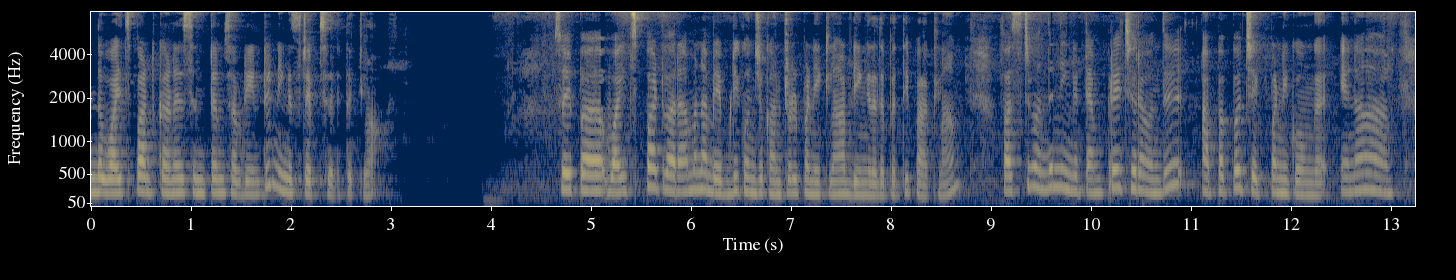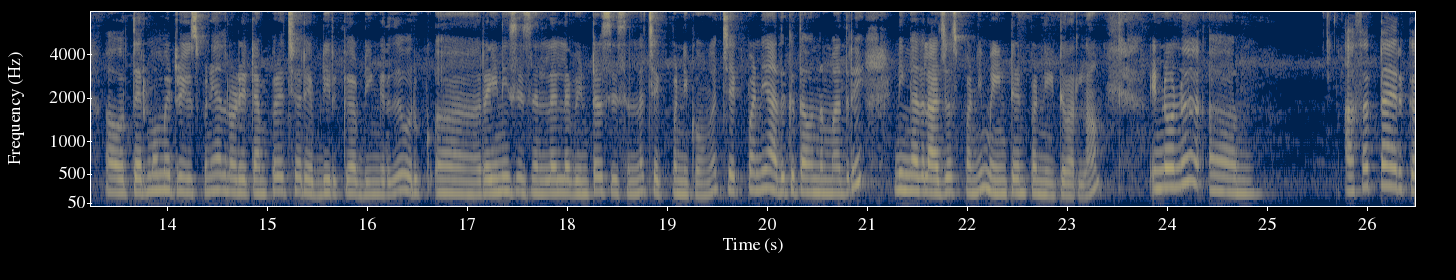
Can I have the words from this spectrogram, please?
இந்த ஒயிட் ஸ்பாட்க்கான சிம்டம்ஸ் அப்படின்ட்டு நீங்கள் ஸ்டெப்ஸ் எடுத்துக்கலாம். ஸோ இப்போ ஒயிட் ஸ்பாட் வராமல் நம்ம எப்படி கொஞ்சம் கண்ட்ரோல் பண்ணிக்கலாம் அப்படிங்கிறத பற்றி பார்க்கலாம். ஃபஸ்ட்டு வந்து நீங்கள் டெம்பரேச்சரை வந்து அப்பப்போ செக் பண்ணிக்கோங்க. ஏன்னா ஒரு தெர்மோமீட்டர் யூஸ் பண்ணி அதனுடைய டெம்பரேச்சர் எப்படி இருக்குது அப்படிங்கிறது ஒரு ரெய்னி சீசனில் இல்லை வின்டர் சீசனில் செக் பண்ணிக்கோங்க. செக் பண்ணி அதுக்கு தகுந்த மாதிரி நீங்கள் அதில் அட்ஜஸ்ட் பண்ணி மெயின்டைன் பண்ணிட்டு வரலாம். இன்னொன்று அஃபெக்டாக இருக்க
